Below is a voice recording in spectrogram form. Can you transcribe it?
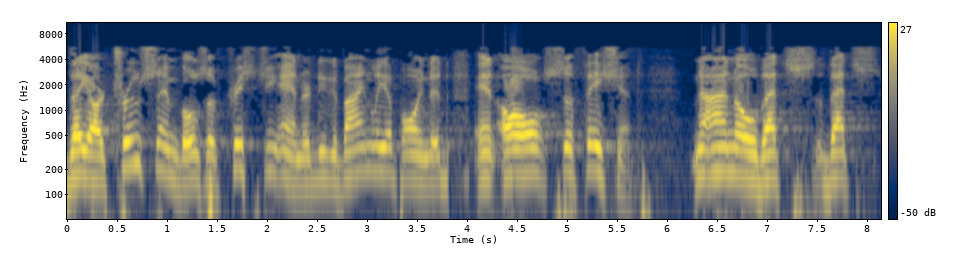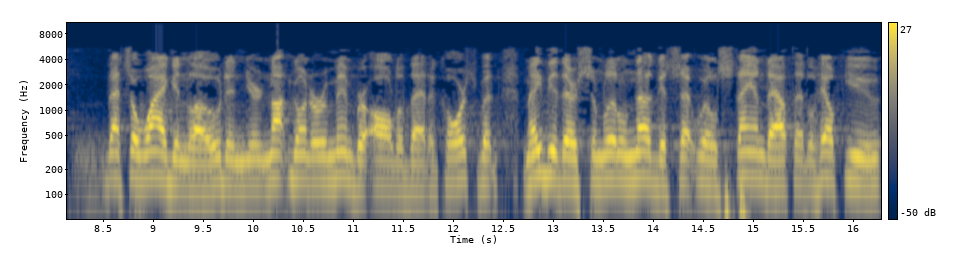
They are true symbols of Christianity, divinely appointed and all sufficient. Now I know that's, that's, that's a wagon load and you're not going to remember all of that of course, but maybe there's some little nuggets that will stand out that'll help you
